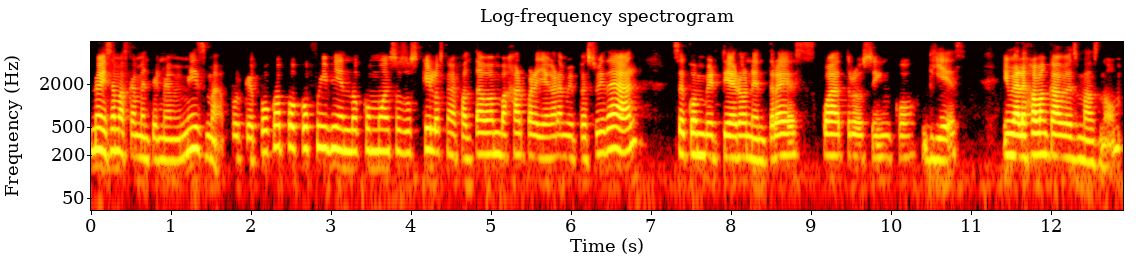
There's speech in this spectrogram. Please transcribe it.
No hice más que mentirme a mí misma, porque poco a poco fui viendo cómo esos dos kilos que me faltaban bajar para llegar a mi peso ideal se convirtieron en 3, 4, 5, 10 y me alejaban cada vez más, ¿no?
